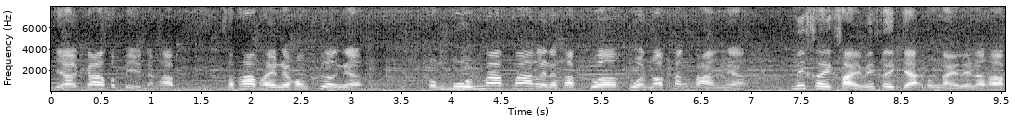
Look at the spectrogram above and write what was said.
เกียร์ 9 สปีดนะครับ สภาพภายในห้องเครื่องเนี่ยสมบูรณ์มาก ๆ เลยนะครับ ตัวหัวน็อตต่างๆ เนี่ย ไม่เคยไขไม่เคยแกะตรงไหนเลยนะครับ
